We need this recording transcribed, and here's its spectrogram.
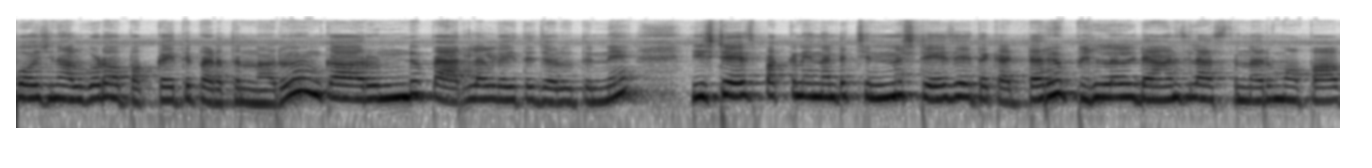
భోజనాలు కూడా ఓ పక్క అయితే పెడుతున్నారు. ఇంకా రెండు ప్యారలల్గా అయితే జరుగుతున్నాయి. ఈ స్టేజ్ పక్కన ఏంటంటే చిన్న స్టేజ్ అయితే కట్టారు. పిల్లలు డ్యాన్స్లు వేస్తున్నారు మా పాప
